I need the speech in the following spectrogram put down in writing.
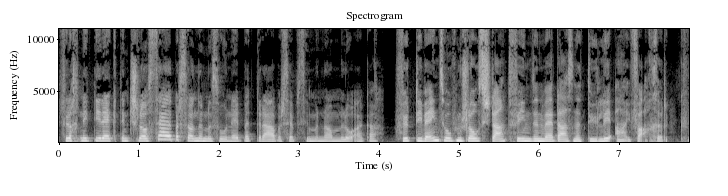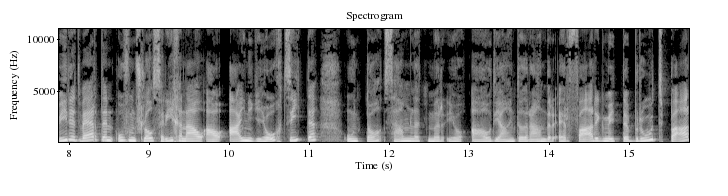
Vielleicht nicht direkt ins Schloss selber, sondern so nebendran, aber selbst sind wir noch am Schauen. Für die Events, die auf dem Schloss stattfinden, wäre das natürlich einfacher. Gefeiert werden auf dem Schloss Reichenau auch einige Hochzeiten und da sammelt man ja auch die ein oder andere Erfahrung mit dem Brutpaar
